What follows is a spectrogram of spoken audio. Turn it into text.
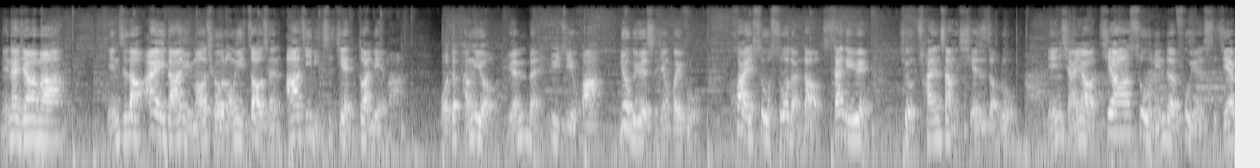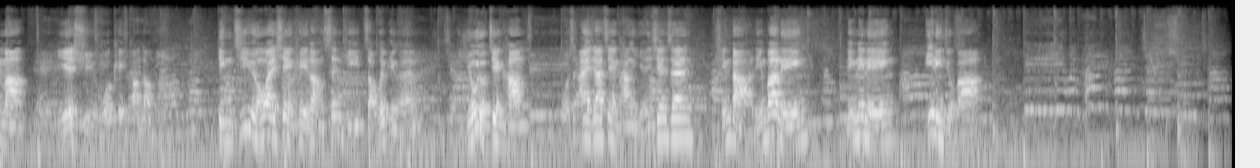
您在家了吗？您知道爱打羽毛球容易造成阿基里斯腱断裂吗？我的朋友原本预计花六个月时间恢复，快速缩短到三个月就穿上鞋子走路。您想要加速您的复原时间吗？也许我可以帮到您。顶级远外线可以让身体找回平衡，拥有健康。我是爱家健康严先生，请打零八零零零零一零九八。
